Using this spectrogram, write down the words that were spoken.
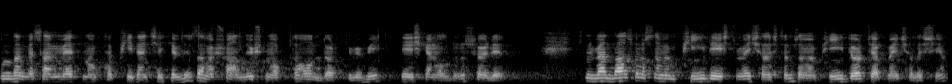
Bundan mesela met.p'den çekebiliriz ama şu anda 3.14 gibi bir değişken olduğunu söyleyelim. Şimdi ben daha sonrasında ben p'yi değiştirmeye çalıştığım zaman p'yi 4 yapmaya çalışayım.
